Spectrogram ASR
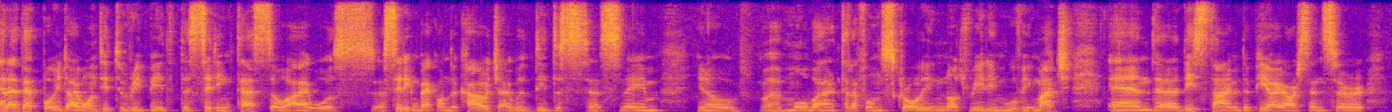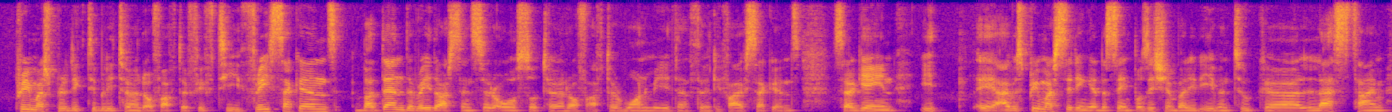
And at that point, I wanted to repeat the sitting test. So I was uh, sitting back on the couch. I would did the same, you know, uh, mobile telephone scrolling, not really moving much. And uh, this time, the PIR sensor pretty much predictably turned off after 53 seconds, but then the radar sensor also turned off after 1 minute and 35 seconds. So again, it uh, I was pretty much sitting at the same position, but it even took uh, less time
